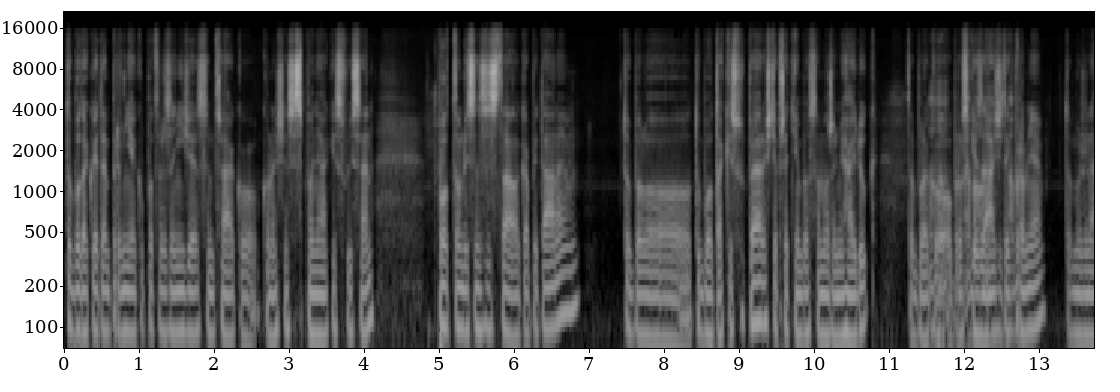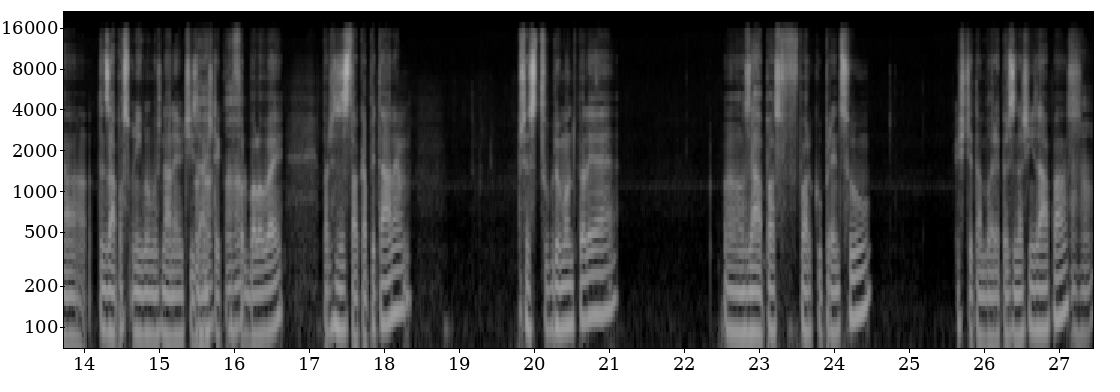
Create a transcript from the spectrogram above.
to byl takový ten první jako potvrzení, že jsem třeba jako konečně si splnil nějaký svůj sen. Potom, když jsem se stal kapitánem, to bylo, to bylo taky super, ještě předtím byl samozřejmě Hajduk, to byl jako aha, obrovský ano, zážitek ano. pro mě, to možná, ten zápas u nich byl možná největší aha, zážitek aha. fotbalový. Pak jsem se stal kapitánem, přestup do Montpellier, eh, zápas v parku Princů, ještě tam byl reprezentační zápas aha.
